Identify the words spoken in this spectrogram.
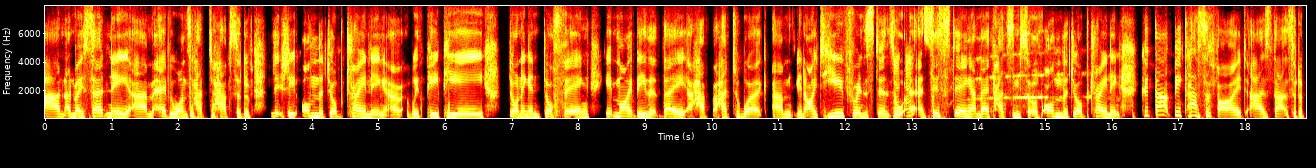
And, and most certainly, um, everyone's had to have sort of literally on the job training uh, with PPE, donning and doffing. It might be that they have had to work um, in ITU, for instance, or mm-hmm. assisting, and they've had some sort of on the job training. Could that be classified as that sort of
